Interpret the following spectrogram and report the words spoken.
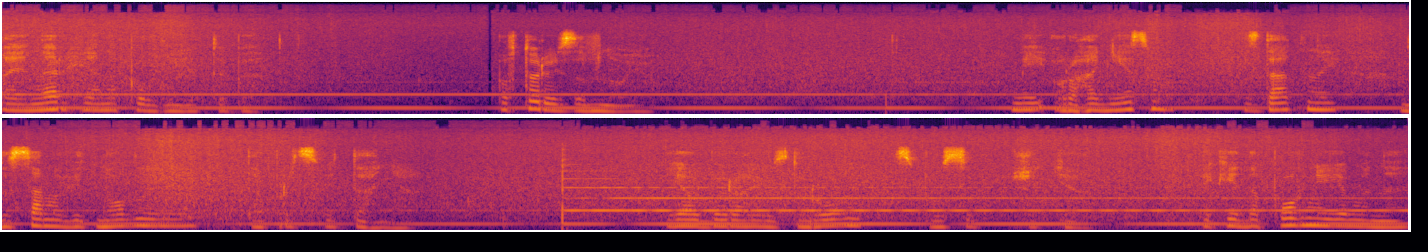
а енергія наповнює тебе. Повторюй за мною. Мій організм здатний до самовідновлення та процвітання. Я обираю здоровий спосіб життя, який наповнює мене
